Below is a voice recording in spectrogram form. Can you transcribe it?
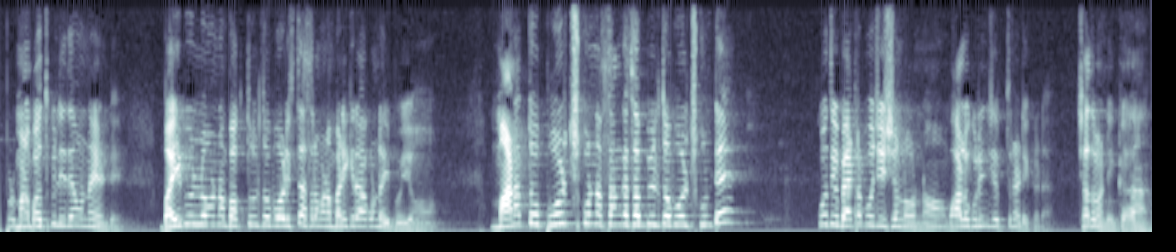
ఇప్పుడు మన బతుకులు ఇదే ఉన్నాయండి. బైబిల్లో ఉన్న భక్తులతో పోలిస్తే అసలు మనం పనికి రాకుండా అయిపోయాం. మనతో పోల్చుకున్న సంఘ సభ్యులతో పోల్చుకుంటే కొద్దిగా బెటర్ పొజిషన్లో ఉన్నాం. వాళ్ళ గురించి చెప్తున్నాడు ఇక్కడ. చదవండి ఇంకా.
